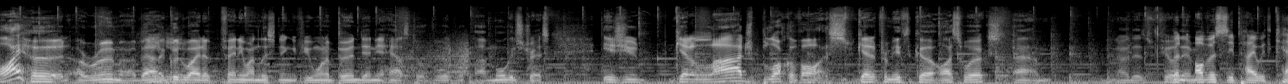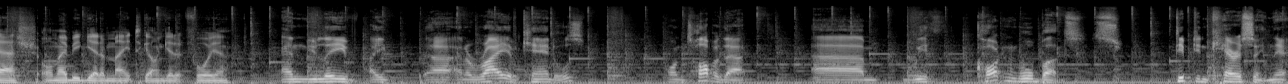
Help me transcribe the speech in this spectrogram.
I heard a rumor about a good way to, for anyone listening, if you want to burn down your house to avoid uh, mortgage stress, is you get a large block of ice, get it from Ithaca Iceworks. Um, you know, there's a few of But them, obviously, pay with cash, or maybe get a mate to go and get it for you. and you leave a uh, an array of candles on top of that um, with cotton wool buds s- dipped in kerosene. There,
